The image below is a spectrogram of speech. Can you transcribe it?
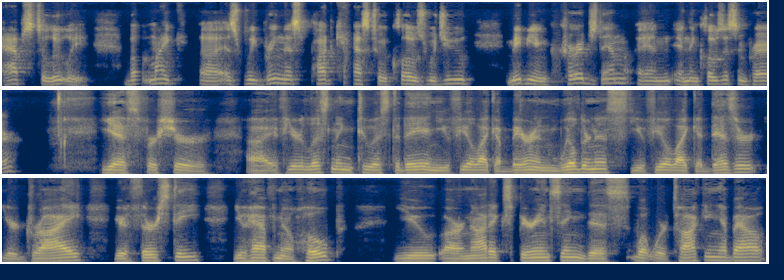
Absolutely. But Mike, uh, as we bring this podcast to a close, would you maybe encourage them and, and then close us in prayer? Yes, for sure. Uh, if you're listening to us today and you feel like a barren wilderness, you feel like a desert, you're dry, you're thirsty, you have no hope, you are not experiencing this, what we're talking about,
